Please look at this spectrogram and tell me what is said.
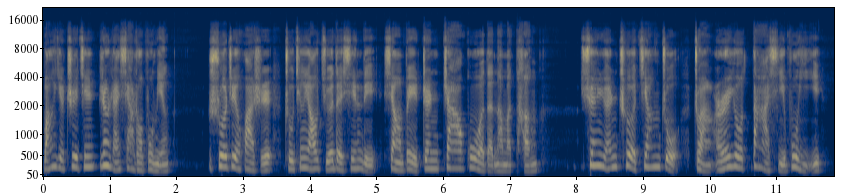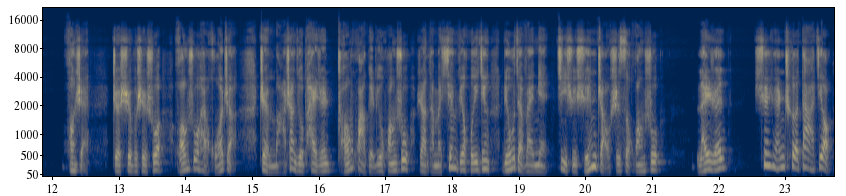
王爷至今仍然下落不明。说这话时，楚清瑶觉得心里像被针扎过的那么疼。轩辕彻僵住，转而又大喜不已。皇婶，这是不是说皇叔还活着？朕马上就派人传话给六皇叔，让他们先别回京，留在外面继续寻找十四皇叔。来人！轩辕彻大叫：“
